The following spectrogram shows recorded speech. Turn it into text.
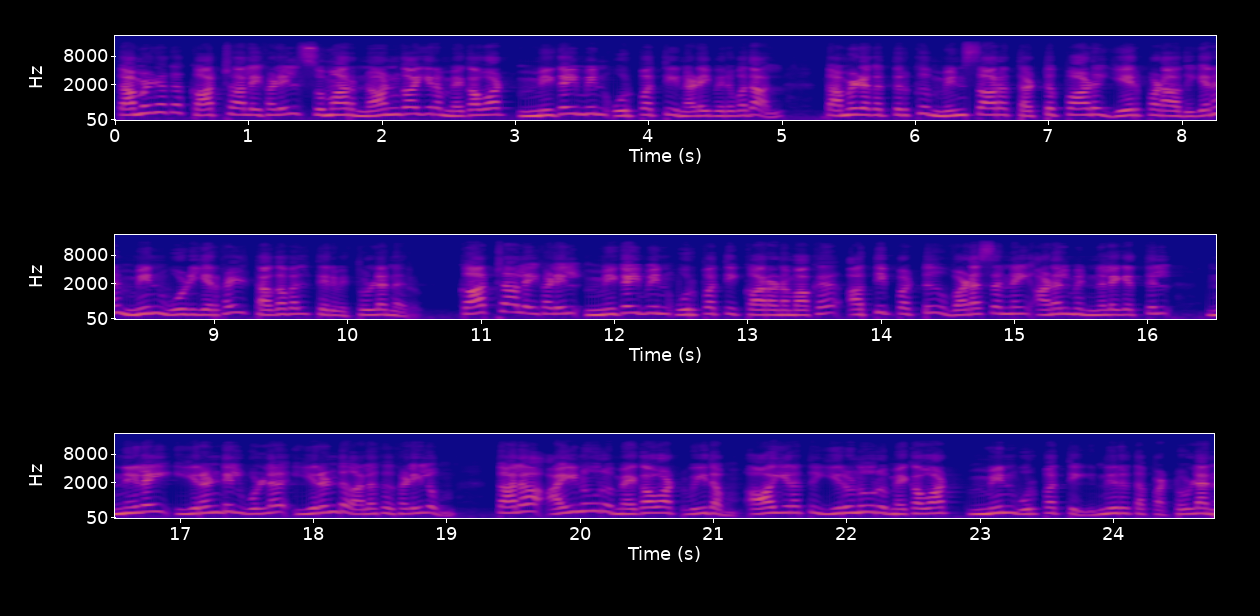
தமிழக காற்றாலைகளில் சுமார் நான்காயிரம் மெகாவாட் மிகை மின் உற்பத்தி நடைபெறுவதால் தமிழகத்திற்கு மின்சார தட்டுப்பாடு ஏற்படாது என மின் ஊழியர்கள் தகவல் தெரிவித்துள்ளனர். காற்றாலைகளில் மிகை மின் உற்பத்தி காரணமாக அத்திப்பட்டு வடசென்னை அனல்மின் நிலையத்தில் நிலை இரண்டில் உள்ள இரண்டு அலகுகளிலும் தலா ஐநூறு மெகாவாட் வீதம் ஆயிரத்து இருநூறு மெகாவாட் மின் உற்பத்தி நிறுத்தப்பட்டுள்ளன.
